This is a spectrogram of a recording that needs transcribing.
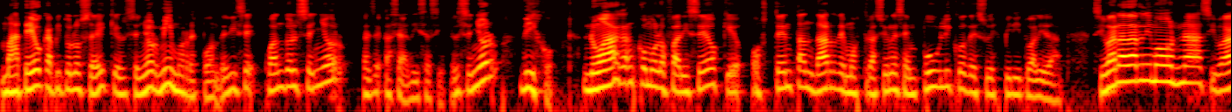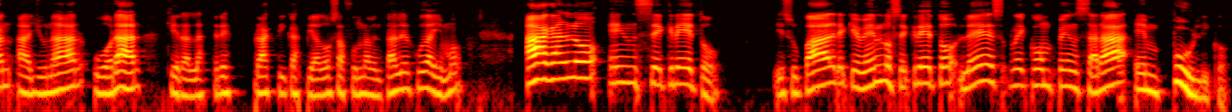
Mateo capítulo 6, que el Señor mismo responde. Dice, cuando el Señor, o sea, dice así, el Señor dijo, no hagan como los fariseos que ostentan dar demostraciones en público de su espiritualidad. Si van a dar limosna, si van a ayunar u orar, que eran las tres prácticas piadosas fundamentales del judaísmo, háganlo en secreto. Y su Padre que ve en lo secreto les recompensará en público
